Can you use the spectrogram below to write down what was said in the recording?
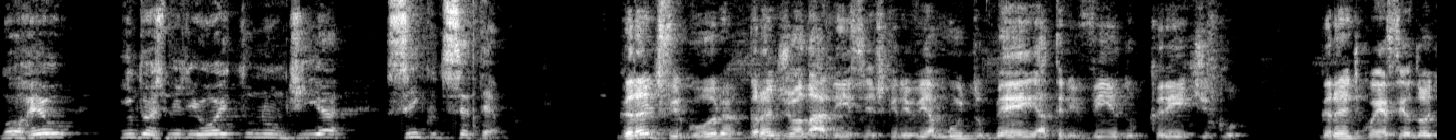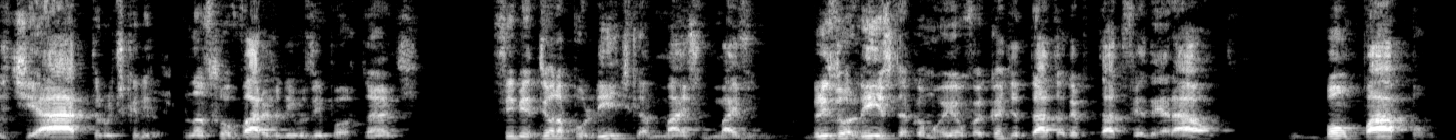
morreu em 2008, num dia 5 de setembro. Grande figura, grande jornalista, escrevia muito bem, atrevido, crítico, grande conhecedor de teatro, lançou vários livros importantes, se meteu na política, mais, mais brisolista como eu, foi candidato a deputado federal, bom papo,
